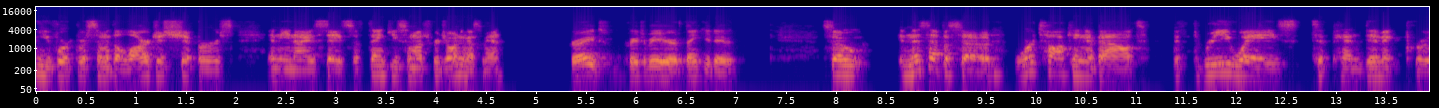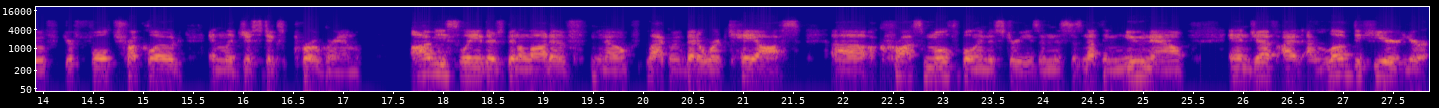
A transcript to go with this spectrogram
You've worked with some of the largest shippers in the United States. So thank you so much for joining us, man. Great. Great to be here. Thank you, David. So, in this episode, we're talking about the three ways to pandemic proof your full truckload and logistics program obviously there's been a lot of you know lack of a better word chaos uh, across multiple industries and this is nothing new now. And jeff I, I love to hear your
